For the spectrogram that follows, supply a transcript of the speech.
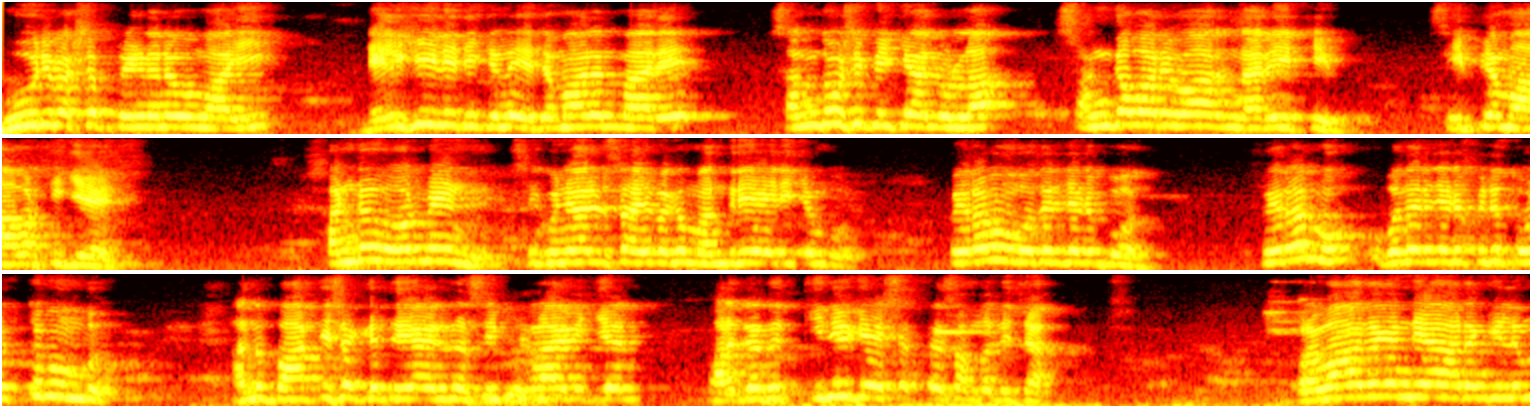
ഭൂരിപക്ഷ പ്രീണനവുമായി ഡൽഹിയിലിരിക്കുന്ന യജമാനന്മാരെ സന്തോഷിപ്പിക്കാനുള്ള Sangh Parivar narrative C P M ആവർത്തിക്കുകയായിരുന്നു. പണ്ട് ഓർമ്മയുണ്ട് ശ്രീ കുഞ്ഞാലു സാഹിബൊക്കെ മന്ത്രിയായിരിക്കുമ്പോൾ പിറം ഉപതെരഞ്ഞെടുപ്പ് വന്നു. പിറം ഉപതെരഞ്ഞെടുപ്പിന് തൊട്ടു മുമ്പ് അന്ന് പാർട്ടി സെക്രട്ടറി ആയിരുന്ന ശ്രീ പിണറായി വിജയൻ പറഞ്ഞത് തിരുകേശത്തെ സംബന്ധിച്ച പ്രവാചകന്റെ ആണെങ്കിലും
